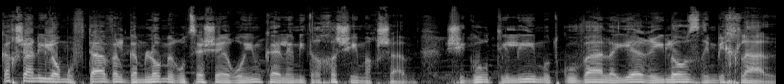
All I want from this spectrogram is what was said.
כך שאני לא מופתע אבל גם לא מרוצה שאירועים כאלה מתרחשים עכשיו. שיגור טילים ותגובה על הירי לא עוזרים בכלל.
